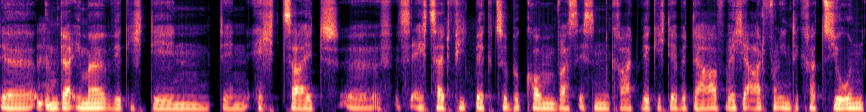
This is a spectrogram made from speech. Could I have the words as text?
der, mhm. um da immer wirklich den, den Echtzeit, äh, das Echtzeitfeedback zu bekommen. Was ist denn gerade wirklich der Bedarf? Welche Art von Integration,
